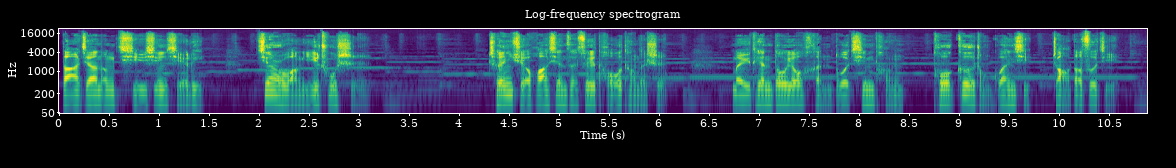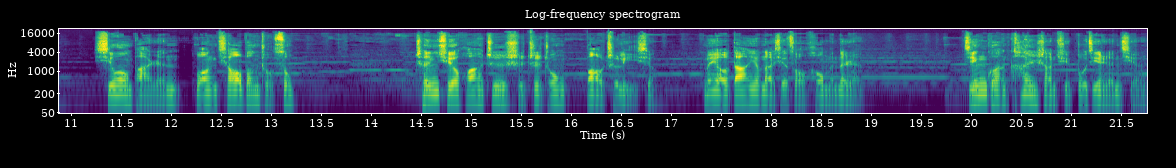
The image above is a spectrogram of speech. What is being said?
大家能齐心协力，劲儿往一处使。陈雪华现在最头疼的是，每天都有很多亲朋托各种关系找到自己，希望把人往乔帮主送。陈雪华至始至终保持理性，没有答应那些走后门的人。尽管看上去不近人情，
